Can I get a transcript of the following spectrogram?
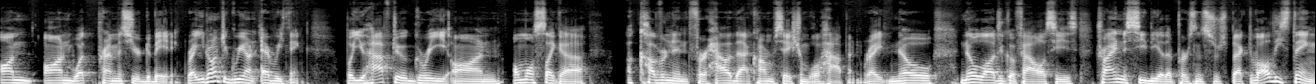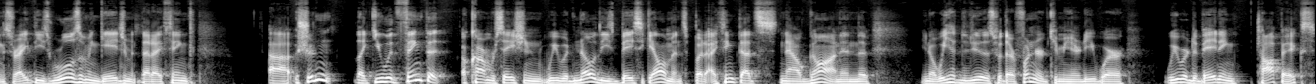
on on what premise you're debating. Right? You don't have to agree on everything, but you have to agree on almost like a a covenant for how that conversation will happen, right? No, no logical fallacies, trying to see the other person's perspective, all these things, right? These rules of engagement that I think uh, shouldn't like you would think that a conversation we would know these basic elements, but I think that's now gone. And the, you know, we had to do this with our Footnerd community where we were debating topics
